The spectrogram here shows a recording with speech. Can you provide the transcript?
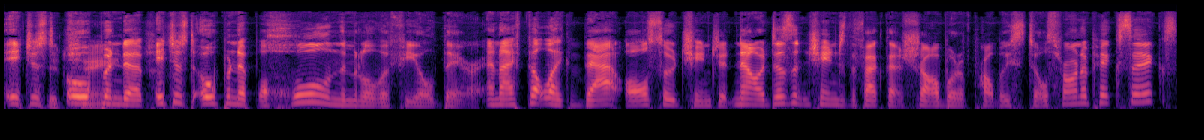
it just It opened up. It just opened up a hole in the middle of the field there, and I felt like that also changed it. Now it doesn't change the fact that Schaub would have probably still thrown a pick six,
